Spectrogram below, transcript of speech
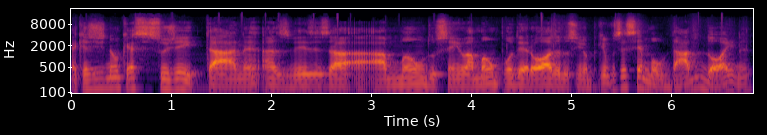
é que a gente não quer se sujeitar, né? Às vezes, à, mão do Senhor, à mão poderosa do Senhor. Porque você ser moldado dói, né?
